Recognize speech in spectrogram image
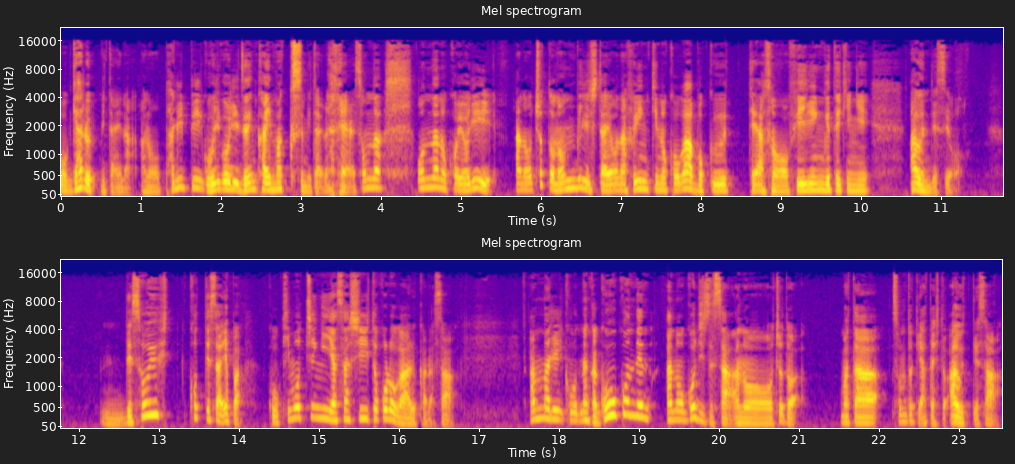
こうギャルみたいな、あの、パリピゴリゴリ全開マックスみたいなね、そんな女の子より、あの、ちょっとのんびりしたような雰囲気の子が僕ってあの、フィーリング的に合うんですよ。で、そういう子ってさ、やっぱ、こう気持ちに優しいところがあるからさ、あんまりこうなんか合コンで、あの、後日さ、あの、ちょっと、また、その時会った人会うってさ、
